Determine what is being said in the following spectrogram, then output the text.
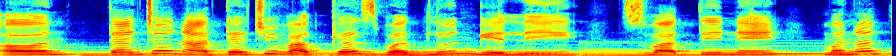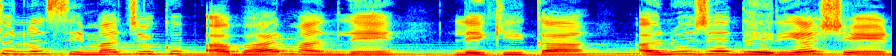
अन त्यांच्या नात्याची वाक्याच बदलून गेली. स्वातीने मनातूनच सीमाचे खूप आभार मानले. लेखिका अनुजा धैर्या शेठ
